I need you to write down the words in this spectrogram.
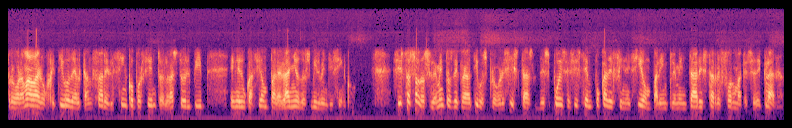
programaba el objetivo de alcanzar el 5% del gasto del PIB en educación para el año 2025. Si estos son los elementos declarativos progresistas, después existe poca definición para implementar esta reforma que se declara.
